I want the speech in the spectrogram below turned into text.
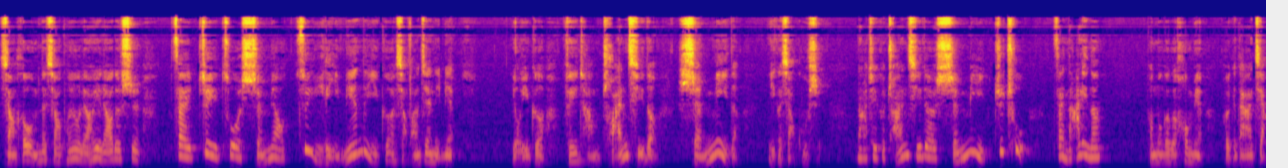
想和我们的小朋友聊一聊的是，在这座神庙最里面的一个小房间里面，有一个非常传奇的神秘的一个小故事。那这个传奇的神秘之处在哪里呢？鹏鹏哥哥后面会给大家讲。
